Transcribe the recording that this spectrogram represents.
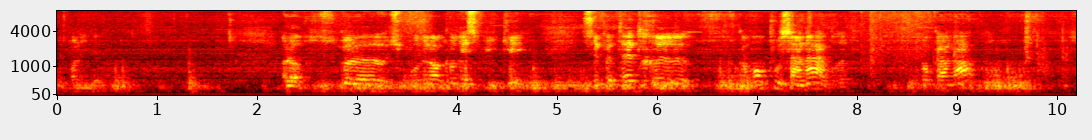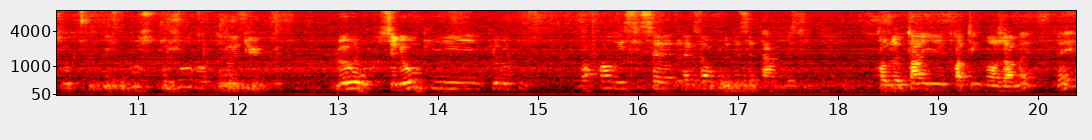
C'est pas l'idée. Alors, ce que je pourrais encore expliquer, c'est peut-être euh, comment pousse un arbre. Donc un arbre, il pousse toujours le, du, le haut. C'est le haut qui, qui. On va prendre ici l'exemple de cet arbre qu'on ne taille pratiquement jamais, mais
